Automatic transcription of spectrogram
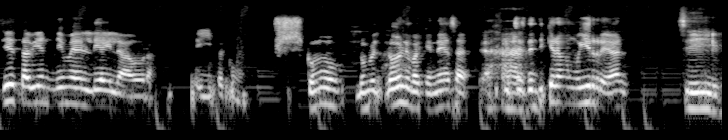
sí, está bien, dime el día y la hora, y fue como, ¿cómo? No me, no me lo imaginé, o sea, sentí que era muy irreal. Sí.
